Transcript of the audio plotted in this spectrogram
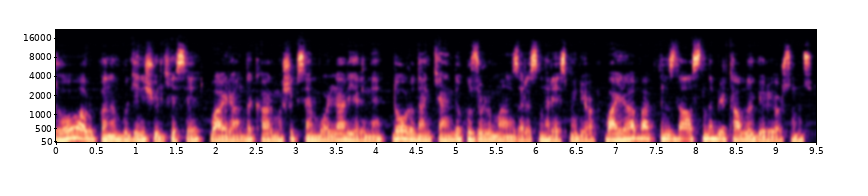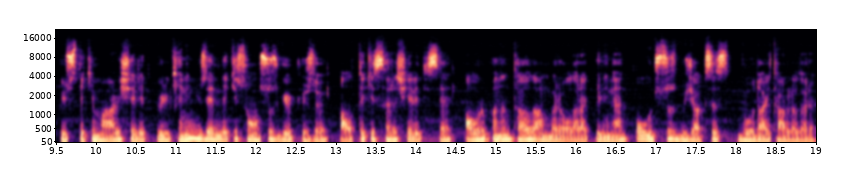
Doğu Avrupa'nın bu geniş ülkesi bayrağında karmaşık semboller yerine doğrudan kendi huzurlu manzarasını resmediyor. Bayrağa baktığınızda aslında bir tablo görüyorsunuz. Üstteki mavi şerit ülkenin üzerindeki sonsuz gökyüzü, alttaki sarı şerit ise Avrupa'nın tahıl ambarı olarak bilinen o uçsuz bucaksız buğday tarlaları.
